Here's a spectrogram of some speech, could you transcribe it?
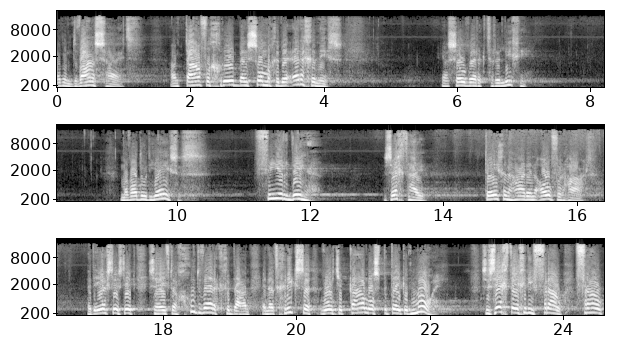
Wat een dwaasheid. Aan tafel groeit bij sommigen de ergernis. Ja, zo werkt religie. Maar wat doet Jezus? Vier dingen zegt hij tegen haar en over haar. Het eerste is dit, ze heeft een goed werk gedaan. En dat Griekse woordje kalos betekent mooi. Ze zegt tegen die vrouw, vrouw,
